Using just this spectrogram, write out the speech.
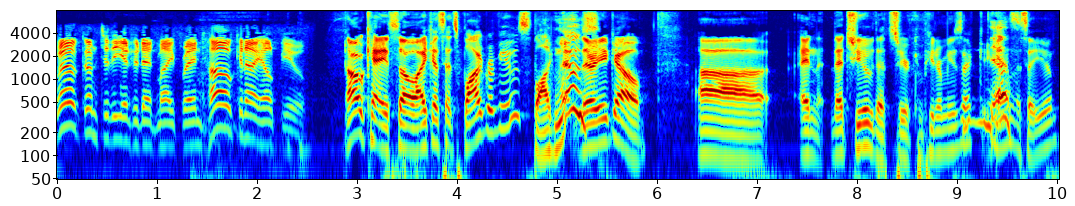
Welcome to the internet, my friend. How can I help you? Okay, so I guess that's blog reviews. Blog news. There you go. Uh, and that's you. That's your computer music. Again? Yes. Is that you?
